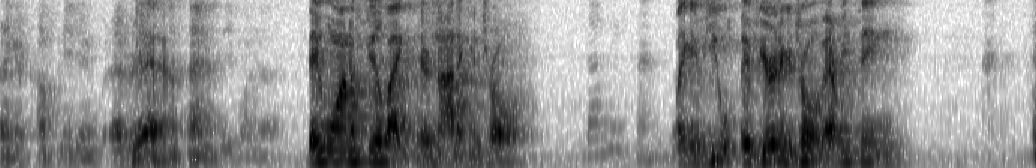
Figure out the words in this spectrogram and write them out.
running a company, doing whatever. Yeah. Sometimes they want to. They want to feel like they're not in control. That makes sense. Like if you if you're in control of everything,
